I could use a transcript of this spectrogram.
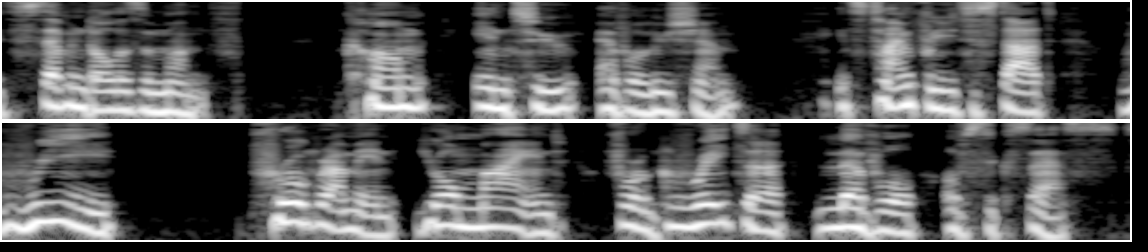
It's $7 a month. Come into evolution. It's time for you to start reprogramming your mind for a greater level of success.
